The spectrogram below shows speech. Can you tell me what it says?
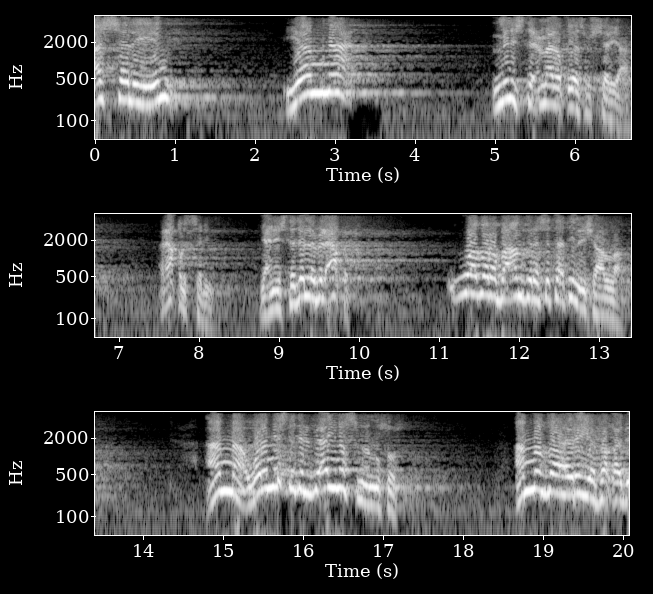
السليم يمنع من استعمال القياس في الشريعة العقل السليم. يعني استدل بالعقل. وضرب أمثلة ستأتينا إن شاء الله. أما ولم يستدل بأي نص من النصوص. أما الظاهرية فقد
